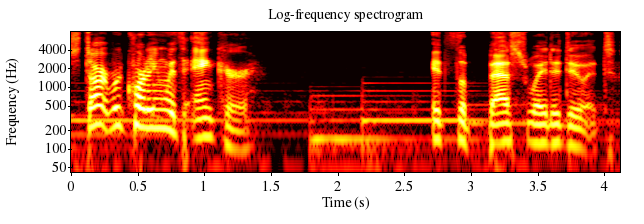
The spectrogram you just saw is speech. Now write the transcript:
start recording with Anchor. It's the best way to do it.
